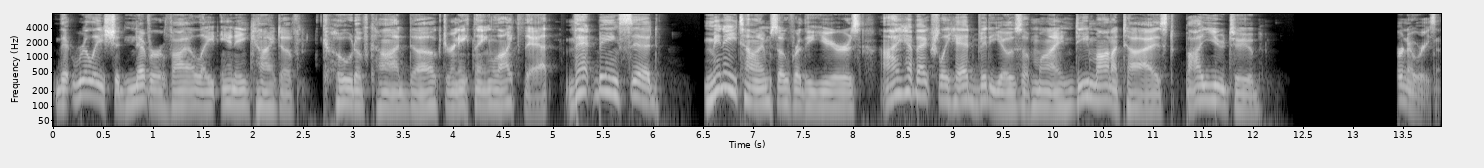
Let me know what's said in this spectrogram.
that really should never violate any kind of code of conduct or anything like that. That being said, Many times over the years, I have actually had videos of mine demonetized by YouTube for no reason.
